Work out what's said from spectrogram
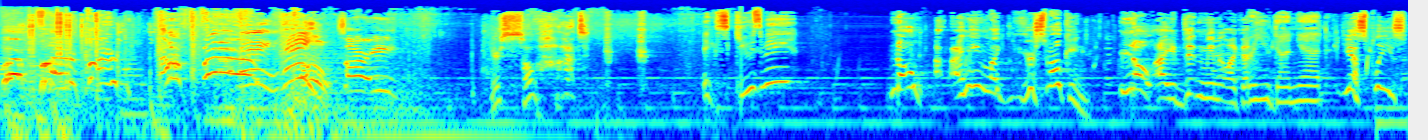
Fire! Fire! Ah, fire! Hey, hey! Oh, sorry! You're so hot. Excuse me? No, I mean like you're smoking. No, I didn't mean it like that. Are you done yet? Yes, please.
